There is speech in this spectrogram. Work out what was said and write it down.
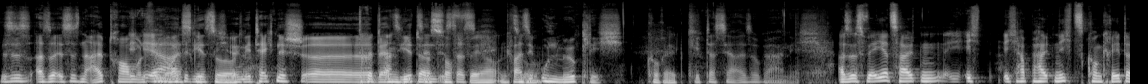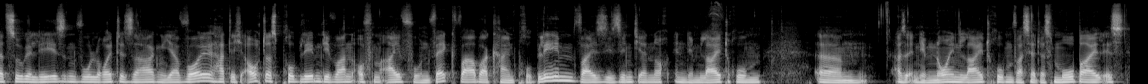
Das ist, also es ist ein Albtraum und für Ja, Leute, die jetzt nicht so irgendwie technisch äh, versiert sind, ist das quasi so. unmöglich. Korrekt. Geht das ja also gar nicht. Also es wäre jetzt halt ein, ich, ich habe halt nichts konkret dazu gelesen, wo Leute sagen, jawohl, hatte ich auch das Problem, die waren auf dem iPhone weg, war aber kein Problem, weil sie sind ja noch in dem Lightroom, ähm, also in dem neuen Lightroom, was ja das Mobile ist,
